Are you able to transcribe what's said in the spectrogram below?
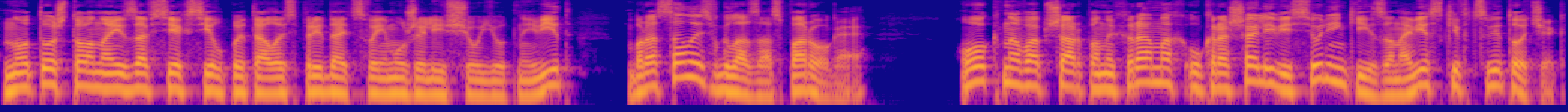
но то, что она изо всех сил пыталась придать своему жилищу уютный вид, бросалось в глаза с порога. Окна в обшарпанных рамах украшали веселенькие занавески в цветочек,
